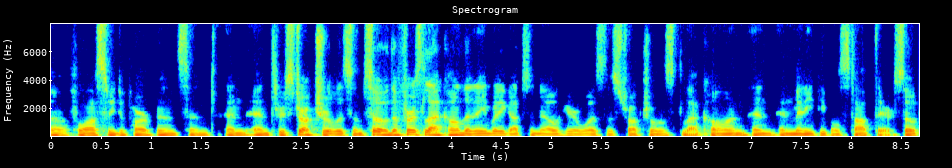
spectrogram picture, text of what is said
uh, philosophy departments, and and and through structuralism. So the first Lacan that anybody got to know here was the structuralist Lacan, and and many people stopped there. So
